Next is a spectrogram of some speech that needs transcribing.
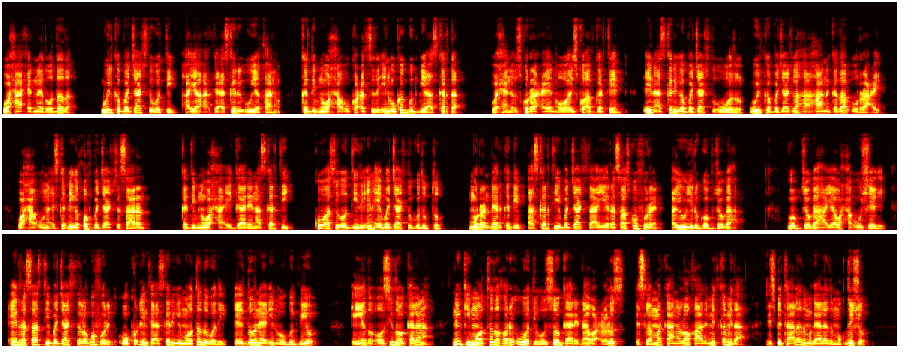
waxaa xirneed waddada. Wiilka bajaajta watay ayaa arkay askari uu yaqaano. Kadibna waxa uu ka codsaday inuu ka gudbiyo askarta waxayna isku raaceen oo ay isku afgarteen in askariga bajaajta uu wado. Wiilka bajaajlaha ahaana gadaal uu raacay. Waxa uuna iska dhigay qof bajaajta saaran. Kadibna waxa ay gaareen askartii kuwaasi oo diiday in ay bajaajta gudubto. Muran dheer kadib askartii bajaajta ayay rasaas ku fureen ayuu yidhi goobjoogaha goobjoogaha ayaa waxa uu sheegay in rasaastii bajaajta lagu furi uu ku dhintay askarigii mootada waday ee doonaya in uu gudbiyo. Iyada oo sidoo kalena ninkii mootada hore u watay uu soo gaaray dhaawac culus isla markaana loo qaaday mid ka mid ah isbitaalada magaalada muqdisho.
